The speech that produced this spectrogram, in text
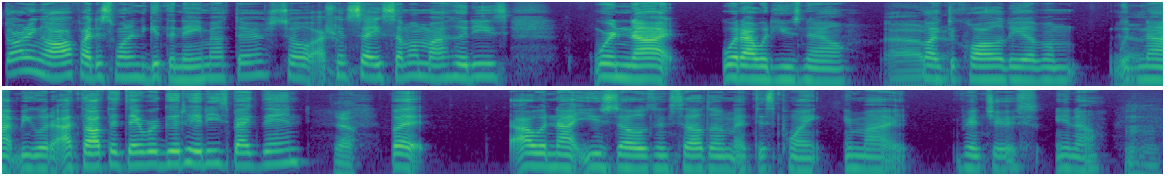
starting off, I just wanted to get the name out there. So I can say some of my hoodies were not what I would use now. Uh, okay. Like the quality of them would Yeah. not be what I thought that they were good hoodies back then. Yeah. But I would not use those and sell them at this point in my ventures, you know. Mhm.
